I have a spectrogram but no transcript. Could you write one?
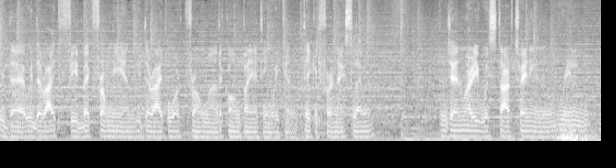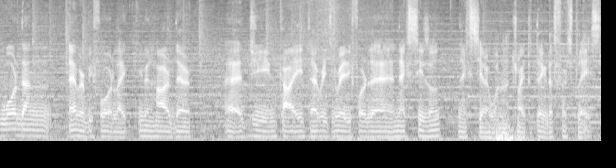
With the, with the right feedback from me and with the right work from uh, the company, I think we can take it for the next level. In January, we start training really more than ever before, like even harder. Uh, gym, kite, everything ready for the next season. Next year, I want to try to take that first place.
